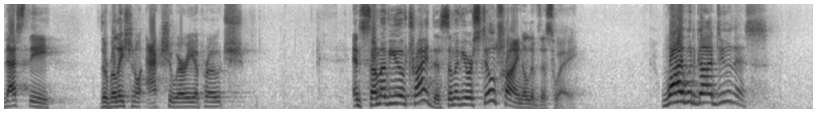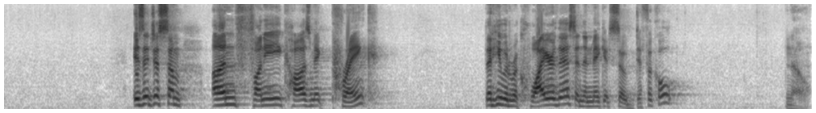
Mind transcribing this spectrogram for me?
That's the, the relational actuary approach. And some of you have tried this. Some of you are still trying to live this way. Why would God do this? Is it just some unfunny cosmic prank? That he would require this and then make it so difficult? No.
